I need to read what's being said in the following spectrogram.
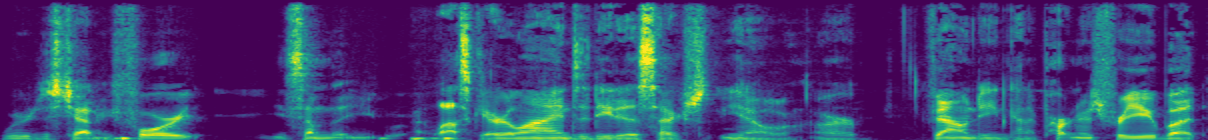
we were just chatting before. Some of the Alaska Airlines, Adidas, actually, you know, are founding kind of partners for you, but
